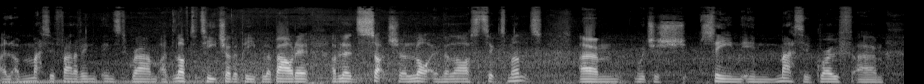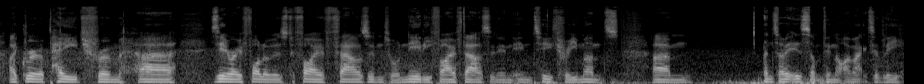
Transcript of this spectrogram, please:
I'm a massive fan of Instagram I'd love to teach other people about it I've learned such a lot in the last six months um, which has seen in massive growth. Um, I grew a page from uh, zero followers to 5,000 or nearly 5,000 in, in two, three months. Um, and so it is something that I'm actively,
